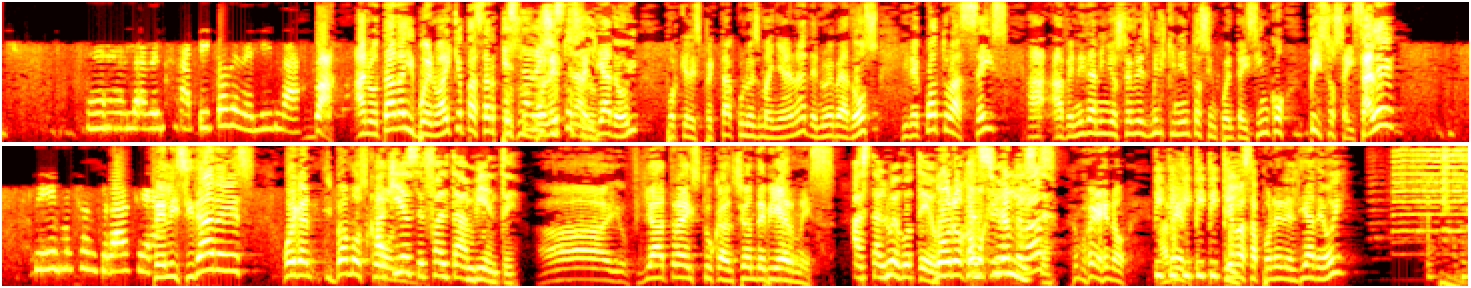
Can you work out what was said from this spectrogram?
Eh, la del sapito de Belinda. Va, anotada y bueno, hay que pasar por Está sus boletos registrado. el día de hoy, porque el espectáculo es mañana de 9 a 2 y de 4 a 6 a Avenida Niños Febres 1555, piso 6. ¿Sale? Sí, muchas gracias. ¡Felicidades! Oigan, y vamos con... Aquí hace falta ambiente. Ay, uf, ya traes tu canción de viernes. Hasta luego, Teo. No, no, ¿cómo que ya Canción te lista. vas? Bueno, Pi, a pi, ver, pi, pi, pi, ¿qué vas a poner el día de hoy?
